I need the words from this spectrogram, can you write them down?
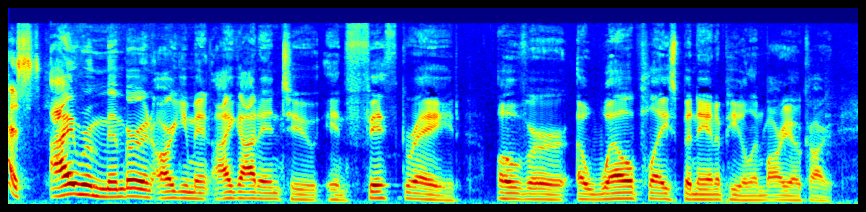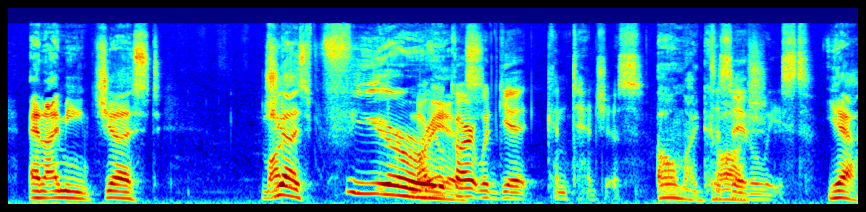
best I remember an argument I got into in fifth grade over a well placed banana peel in Mario Kart, and I mean just. Mar- just furious. mario kart would get contentious Oh my god. to say the least Yeah.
